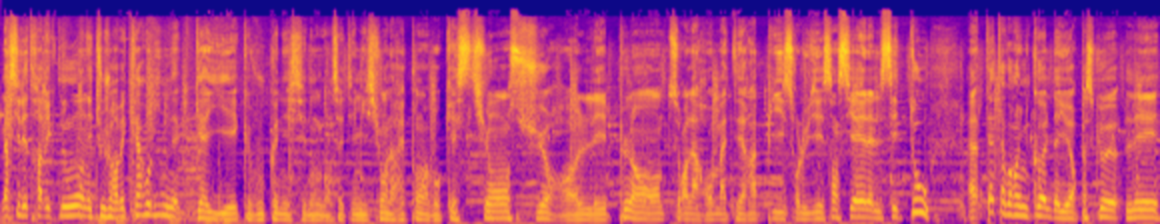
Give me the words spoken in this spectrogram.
Merci d'être avec nous. On est toujours avec Caroline Gaillet, que vous connaissez donc dans cette émission. Elle répond à vos questions sur les plantes, sur l'aromathérapie, sur l'huile essentielle. Elle sait tout. Peut-être avoir une colle d'ailleurs, parce que les,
